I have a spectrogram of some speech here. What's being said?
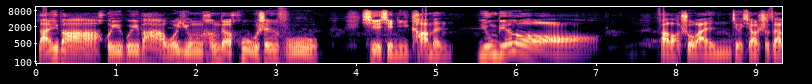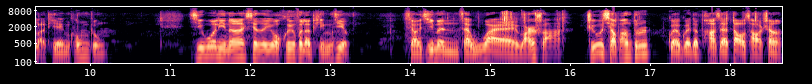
来吧，回归吧，我永恒的护身符。”谢谢你，卡门，永别喽！法老说完，就消失在了天空中。鸡窝里呢，现在又恢复了平静。小鸡们在屋外玩耍，只有小胖墩儿乖乖地趴在稻草上，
